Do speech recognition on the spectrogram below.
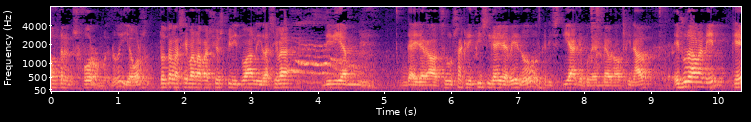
el transforma no? i llavors tota la seva elevació espiritual i la seva diríem gaire, el seu sacrifici gairebé no? el cristià que podem veure al final és un element que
